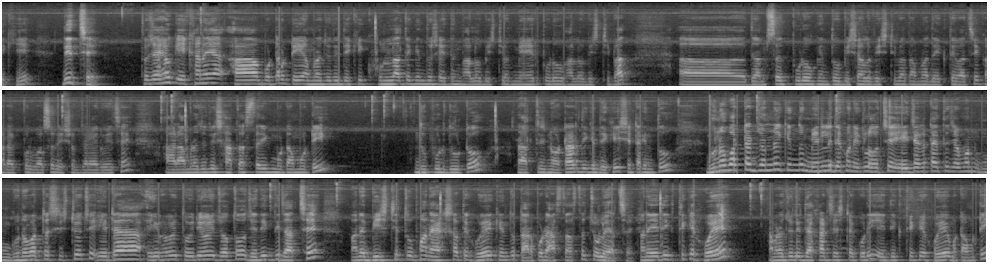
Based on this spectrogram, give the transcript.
দেখিয়ে দিচ্ছে। তো যাই হোক, এখানে মোটামুটি আমরা যদি দেখি খুলনাতে কিন্তু সেই দিন ভালো বৃষ্টিপাত, মেহেরপুরেও ভালো বৃষ্টিপাত। জামশেদপুরেও কিন্তু বিশাল বৃষ্টিপাত আমরা দেখতে পাচ্ছি, খড়গপুর, বছর এইসব জায়গায় রয়েছে। আর আমরা যদি সাতাশ তারিখ মোটামুটি দুপুর দুটো, রাত্রি নটার দিকে দেখি, সেটা কিন্তু ঘূর্ণবারটার জন্যই কিন্তু মেনলি দেখুন এগুলো হচ্ছে এই জায়গাটাতে যেমন ঘূর্ণবারটা সৃষ্টি হচ্ছে, এটা এইভাবে তৈরি হয়ে যত যেদিক দিয়ে যাচ্ছে মানে বৃষ্টি, তুফান একসাথে হয়ে কিন্তু তারপরে আস্তে আস্তে চলে যাচ্ছে। মানে এদিক থেকে হয়ে আমরা যদি দেখার চেষ্টা করি, এই দিক থেকে হয়ে মোটামুটি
